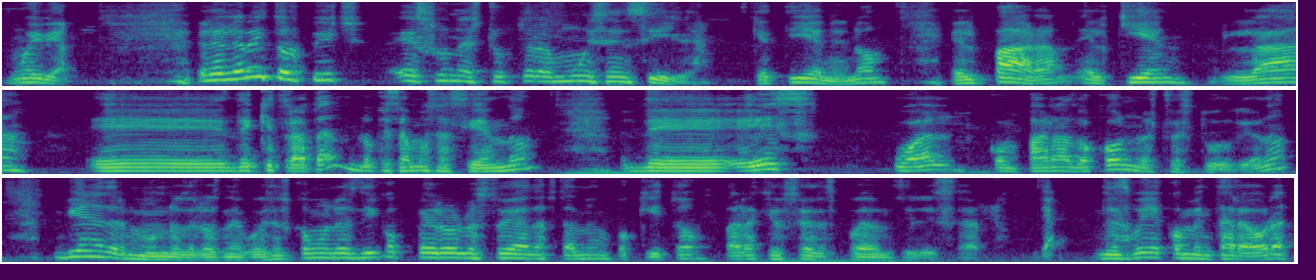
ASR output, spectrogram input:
muy bien. El elevator pitch es una estructura muy sencilla que tiene, ¿no? El para, el quién, la, eh, de qué trata lo que estamos haciendo, de es cual comparado con nuestro estudio, ¿no? Viene del mundo de los negocios, como les digo, pero lo estoy adaptando un poquito para que ustedes puedan utilizarlo. Ya, les voy a comentar ahora,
